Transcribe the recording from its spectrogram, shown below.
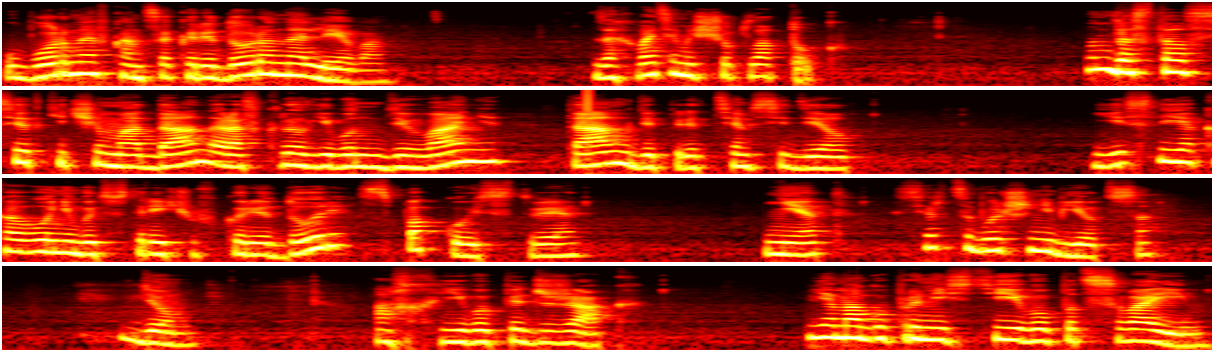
Уборная в конце коридора налево. Захватим еще платок. Он достал с сетки чемодан, раскрыл его на диване, там, где перед тем сидел – если я кого-нибудь встречу в коридоре, спокойствие. Нет, сердце больше не бьется. Идем. Ах, его пиджак. Я могу пронести его под своим.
